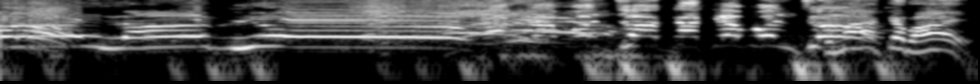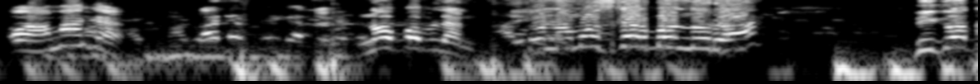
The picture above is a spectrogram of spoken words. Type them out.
বলো। I love you. কাকে বলছো ভাই। ও আমাকে? ঠিক আছে। নো প্রবলেম তো নমস্কার বন্ধুরা। বিগত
